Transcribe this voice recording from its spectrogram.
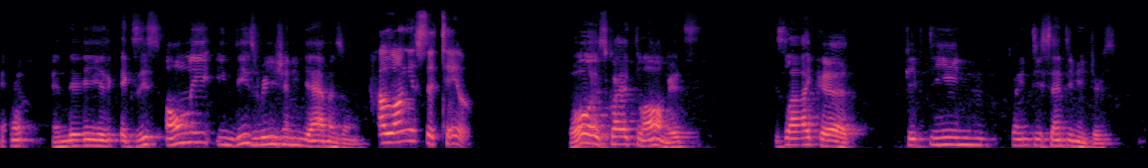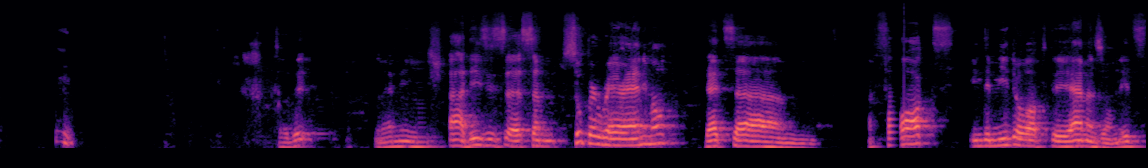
and, and they exist only in this region in the Amazon. How long is the tail? Oh, it's quite long. It's it's like uh, 15, 20 centimeters. Hmm. So the, let me, ah, this is uh, some super rare animal. That's um, a fox in the middle of the Amazon. It's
